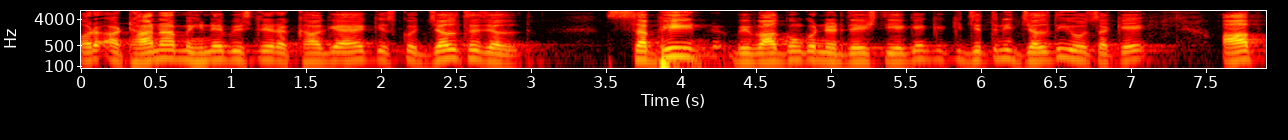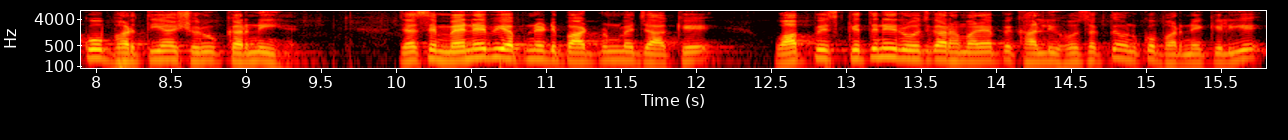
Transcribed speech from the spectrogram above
और अठारह महीने भी इसलिए रखा गया है कि इसको जल्द से जल्द सभी विभागों को निर्देश दिए गए कि जितनी जल्दी हो सके आपको भर्तियाँ शुरू करनी है। जैसे मैंने भी अपने डिपार्टमेंट में जाके वापस कितने रोज़गार हमारे यहाँ पे खाली हो सकते हैं, उनको भरने के लिए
